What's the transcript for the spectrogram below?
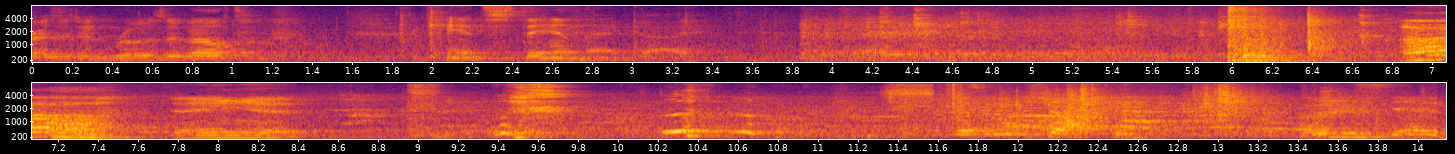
President Roosevelt? I can't stand that guy. Ah, dang it. That's a good shot. I understand.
